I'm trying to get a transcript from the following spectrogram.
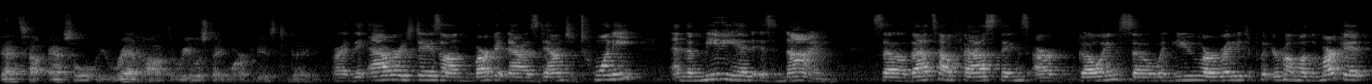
That's how absolutely red hot the real estate market is today. Right, the average days on market now is down to 20, and the median is nine. So that's how fast things are going. So when you are ready to put your home on the market,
